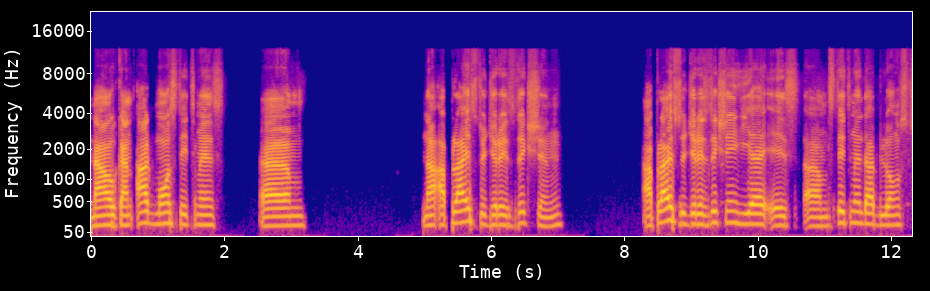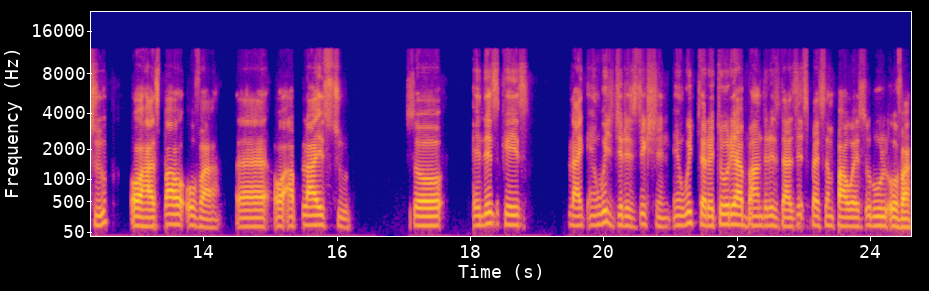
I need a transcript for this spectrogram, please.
Now we can add more statements. Um, now applies to jurisdiction applies to jurisdiction here is um, statement that belongs to or has power over uh, or applies to. So in this case, like in which jurisdiction, in which territorial boundaries does this person powers rule over?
